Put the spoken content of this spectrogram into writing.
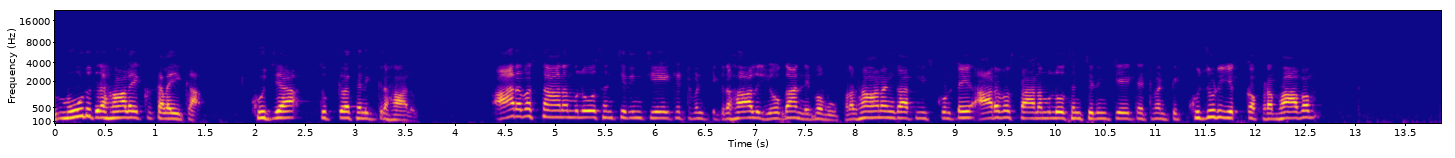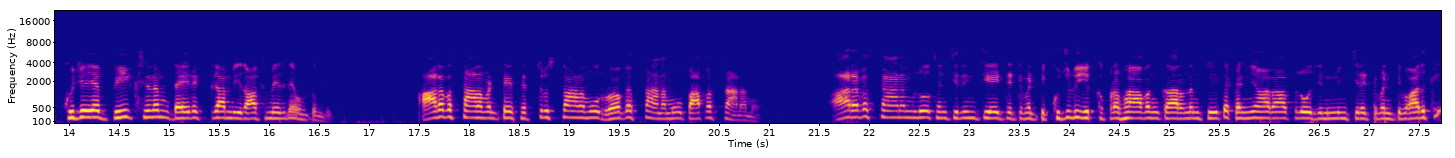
మూడు గ్రహాల యొక్క కలయిక కుజ శుక్ర శని గ్రహాలు. ఆరవ స్థానములో సంచరించేటటువంటి గ్రహాలు యోగాన్ని ఇవ్వవు. ప్రధానంగా తీసుకుంటే ఆరవ స్థానములో సంచరించేటటువంటి కుజుడి యొక్క ప్రభావం కుజయ వీక్షణం డైరెక్ట్గా మీ రాశి మీదనే ఉంటుంది. ఆరవ స్థానం అంటే శత్రుస్థానము రోగస్థానము పాపస్థానము ఆరవ స్థానంలో సంచరించేటటువంటి కుజుడి యొక్క ప్రభావం కారణం చేత కన్యారాశిలో జన్మించినటువంటి వారికి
